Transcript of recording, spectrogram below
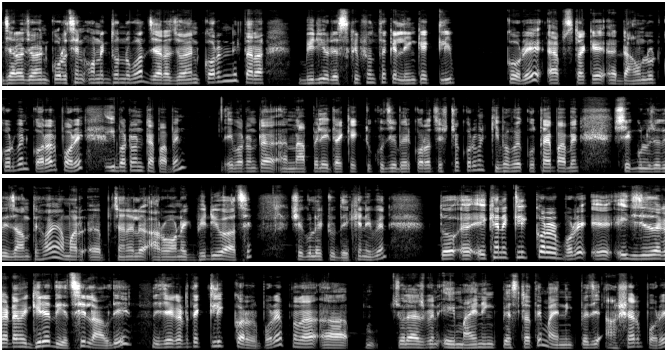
যারা জয়েন করেছেন, অনেক ধন্যবাদ। যারা জয়েন করেননি, তারা ভিডিও ডেসক্রিপশন থেকে লিঙ্কে ক্লিক করে অ্যাপসটাকে ডাউনলোড করবেন। করার পরে এই বাটনটা পাবেন। এই বাটনটা না পেলে এটাকে একটু খুঁজে বের করার চেষ্টা করবেন। কীভাবে কোথায় পাবেন সেগুলো যদি জানতে হয়, আমার চ্যানেলে আরও অনেক ভিডিও আছে, সেগুলো একটু দেখে নেবেন। তো এখানে ক্লিক করার পরে এই যে জায়গাটা আমি ঘিরে দিয়েছি, লাল দিয়ে, এই জায়গাটাতে ক্লিক করার পরে আপনারা চলে আসবেন এই মাইনিং পেজটাতে মাইনিং পেজে আসার পরে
